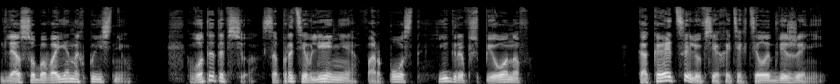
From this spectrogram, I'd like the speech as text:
Для особо военных поясню. Вот это все: сопротивление, форпост, игры в шпионов. Какая цель у всех этих телодвижений?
